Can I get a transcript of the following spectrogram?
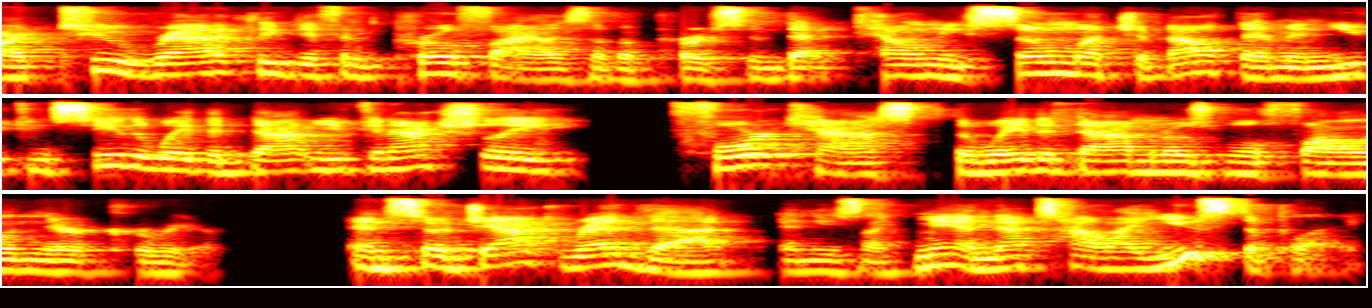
are two radically different profiles of a person that tell me so much about them. And you can see the way the you can actually forecast the way the dominoes will fall in their career. And so Jack read that and he's like, man, that's how I used to play.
